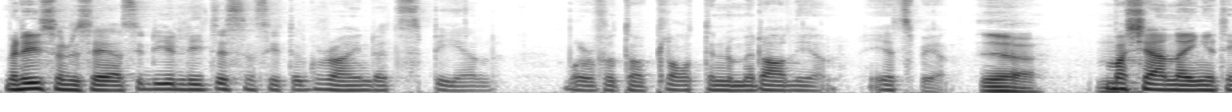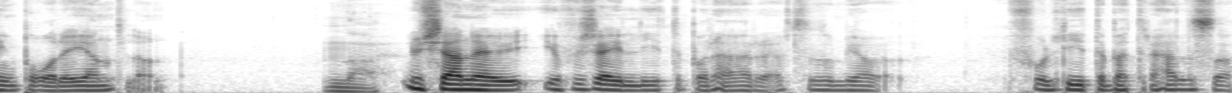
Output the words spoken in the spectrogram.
det är ju som du säger, alltså det är ju lite som att sitta och grinda ett spel. Bara för att ta Platinum-medaljen i ett spel. Ja. Mm. Man tjänar ingenting på det egentligen. Nej. Nu tjänar jag ju i och för sig lite på det här eftersom jag får lite bättre hälsa.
